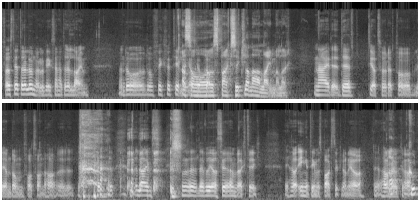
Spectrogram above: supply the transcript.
först hette det Lundalogik, sen hette det Lime. Men då, då fick vi till alltså, en ganska platt... sparkcyklarna Lime eller? Nej, det, det, jag tror det är ett problem de fortfarande har. Limes som levererar CRM-verktyg. Det har ingenting med sparkcyklarna att göra. Det hade man, ah, kunnat, cool.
